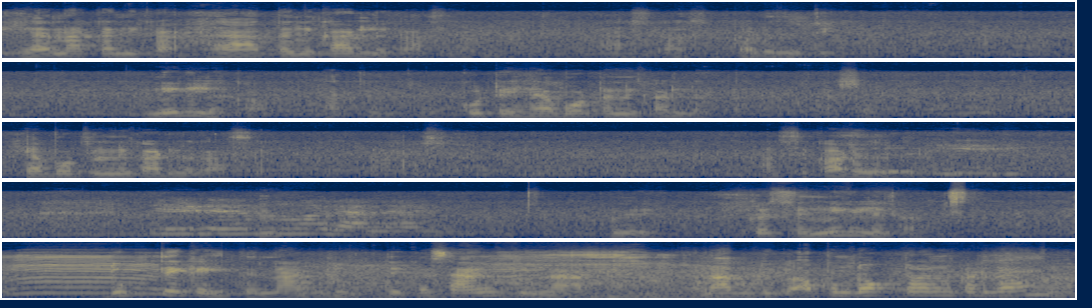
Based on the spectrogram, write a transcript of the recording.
ह्या नाकाने का ह्या हाताने काढलं का असं? असं असं काढत होती निघलं का हातून कुठे? ह्या बोटाने काढलं का? असं. ह्या बोटाने काढलं का असं? असं. असं काढत होते होय. कसं निघले का? दुखते का इथं? नाक दुखते का? सांग की नाक. नाक दुख आपण डॉक्टरांकडे जाऊ ना.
